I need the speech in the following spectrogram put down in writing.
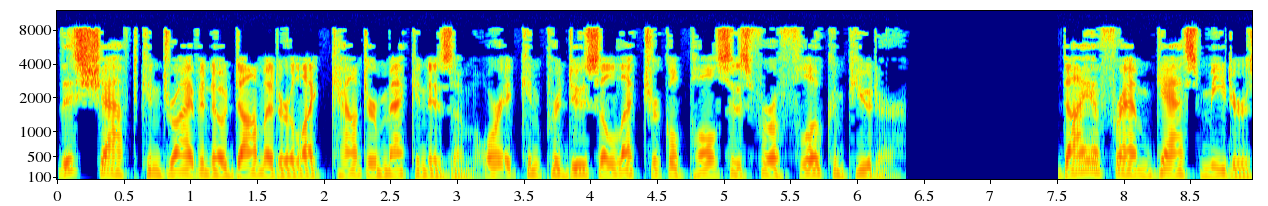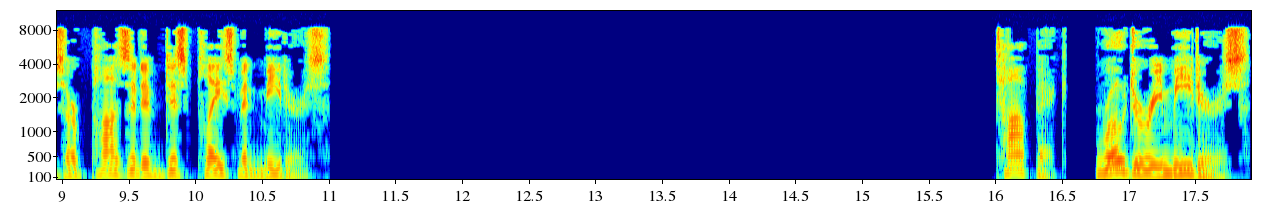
This shaft can drive an odometer-like counter mechanism or it can produce electrical pulses for a flow computer. Diaphragm gas meters are positive displacement meters. Rotary meters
